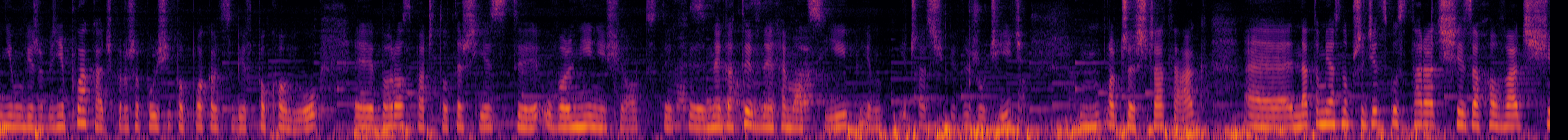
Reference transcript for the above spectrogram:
nie mówię, żeby nie płakać, proszę pójść i popłakać sobie w pokoju, e, bo rozpacz to też jest uwolnienie się od tych negatywnych emocji, je trzeba z siebie wyrzucić. Mm, oczyszcza, tak. E, natomiast no, przy dziecku starać się zachować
